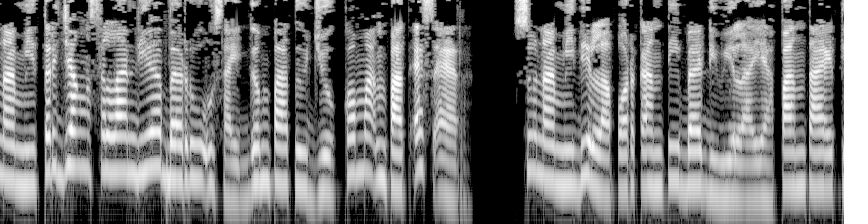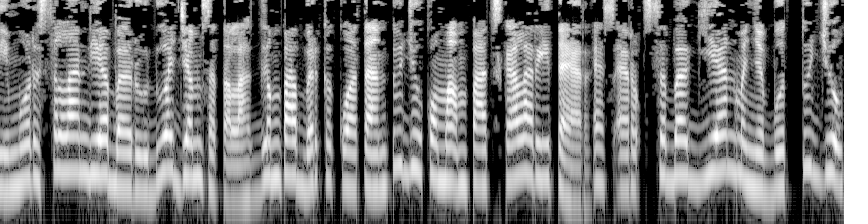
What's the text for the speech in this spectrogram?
tsunami terjang Selandia Baru usai gempa 7,4 SR. Tsunami dilaporkan tiba di wilayah pantai timur Selandia Baru dua jam setelah gempa berkekuatan 7,4 skala Richter (SR). Sebagian menyebut 7,8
